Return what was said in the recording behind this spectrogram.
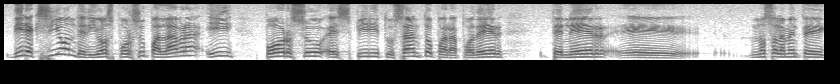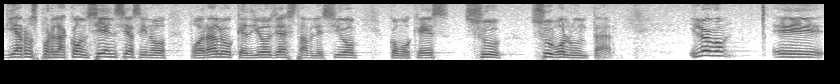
dirección de Dios por su palabra y por su Espíritu Santo para poder tener, eh, no solamente guiarnos por la conciencia, sino por algo que Dios ya estableció como que es su, su voluntad. Y luego, eh,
